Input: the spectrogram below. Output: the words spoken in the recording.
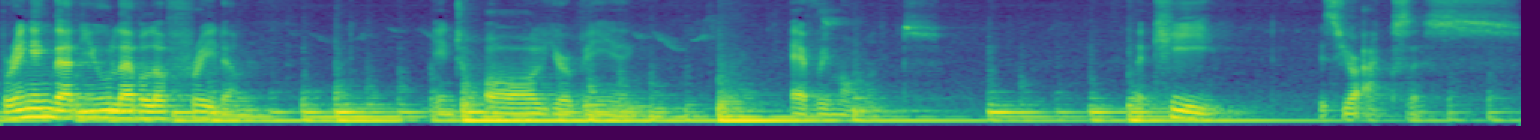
Bringing that new level of freedom into all your being every moment. The key is your access.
